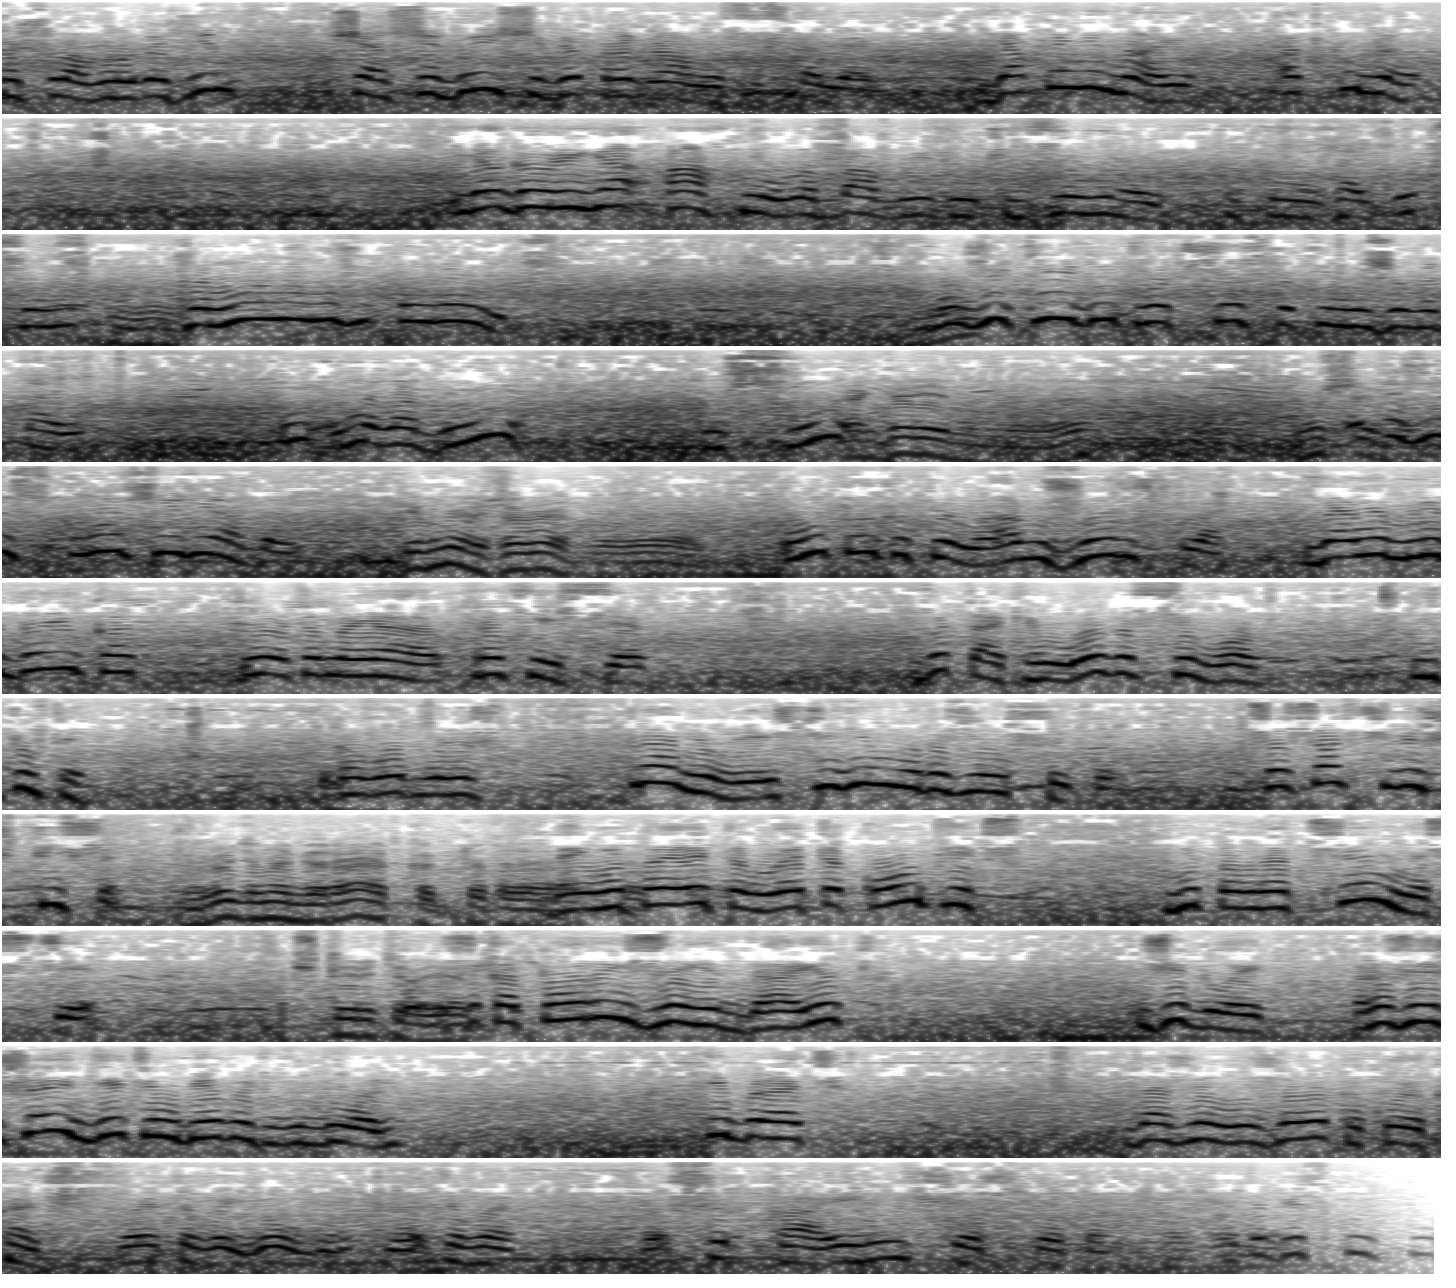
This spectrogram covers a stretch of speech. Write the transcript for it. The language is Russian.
Пошла в магазин, сейчас иду и себе программу составлять. Я понимаю, откуда. Я говорю, я ахнула, бабу идут, извиняюсь, такому зайдут Кому она может понравиться? Мужики идут вообще с такими животами. И молодые, мужчины. Как беременные, да? Мужчина. Это же сплошь и рядом. Пивное животное, да. Не только пила, обжорство. Я наблюдаю, как, ну это моя профессия. В атаке много всего. И тут и голодные. Правильно, есть, иди в магазин сытый. Составь себе список. Люди набирают, как кто-то... Да и не поэтому, это комплекс неполноценности, 4 кило за который заедают едой. Разрешают детям бегать вдоль и брать. Даже не знаю, какое качество этого йогурта, этого сырка или еще что-то. Это бескультурно.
